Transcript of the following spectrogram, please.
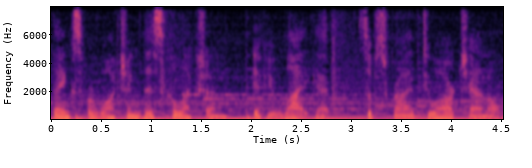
Thanks for watching this collection. If you like it, subscribe to our channel.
